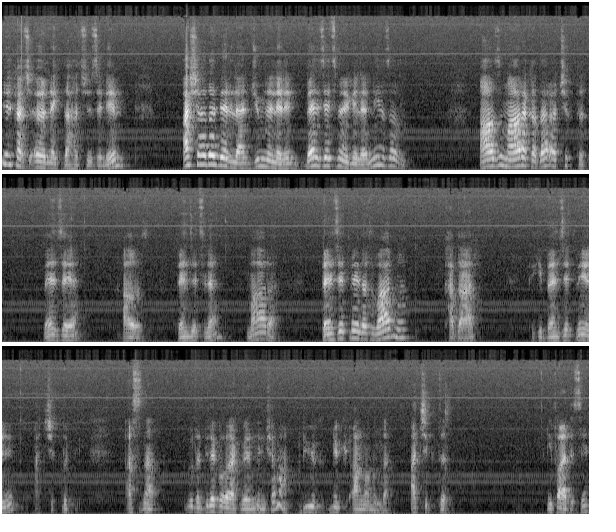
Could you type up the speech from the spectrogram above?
Birkaç örnek daha çözelim. Aşağıda verilen cümlelerin benzetme ögelerini yazalım. Ağzı mağara kadar açıktı. Benzeyen ağız. Benzetilen mağara. Benzetme edatı var mı? Kadar. Peki benzetme yönü açıklık. Aslında burada direkt olarak verilmemiş ama büyüklük anlamında. Açıktı ifadesi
